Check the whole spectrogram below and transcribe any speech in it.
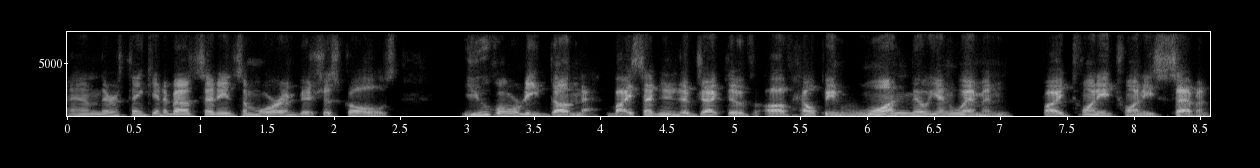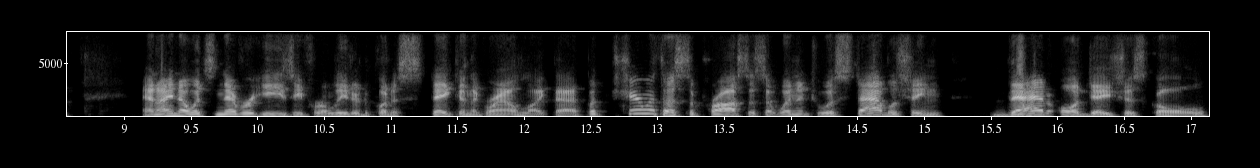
And they're thinking about setting some more ambitious goals. You've already done that by setting an objective of helping 1 million women by 2027. And I know it's never easy for a leader to put a stake in the ground like that, but share with us the process that went into establishing that audacious goal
